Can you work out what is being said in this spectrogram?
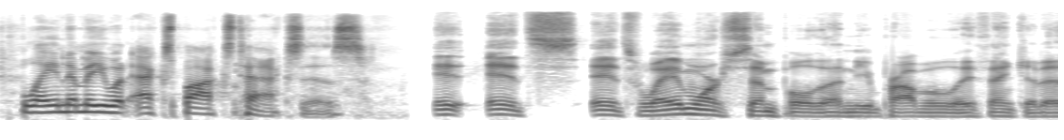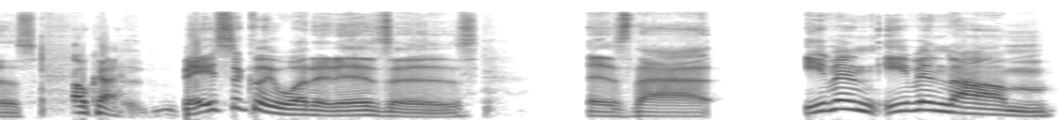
explain to me what Xbox tax is. It, it's it's way more simple than you probably think it is. Okay. basically what it is is is that even even um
